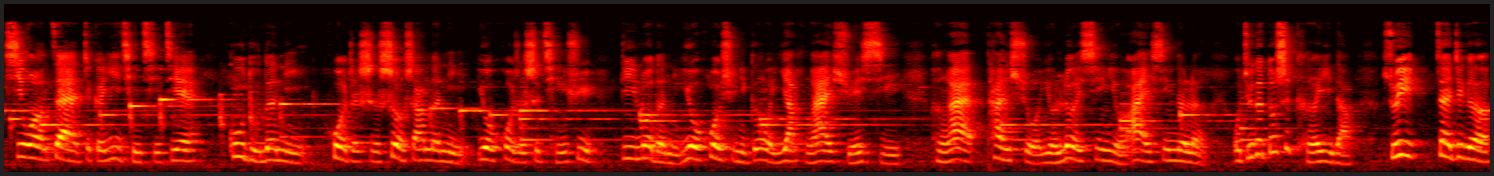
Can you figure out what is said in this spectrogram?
希望在这个疫情期间，孤独的你，或者是受伤的你，又或者是情绪低落的你，又或许你跟我一样很爱学习、很爱探索、有热心、有爱心的人，我觉得都是可以的。所以在这个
